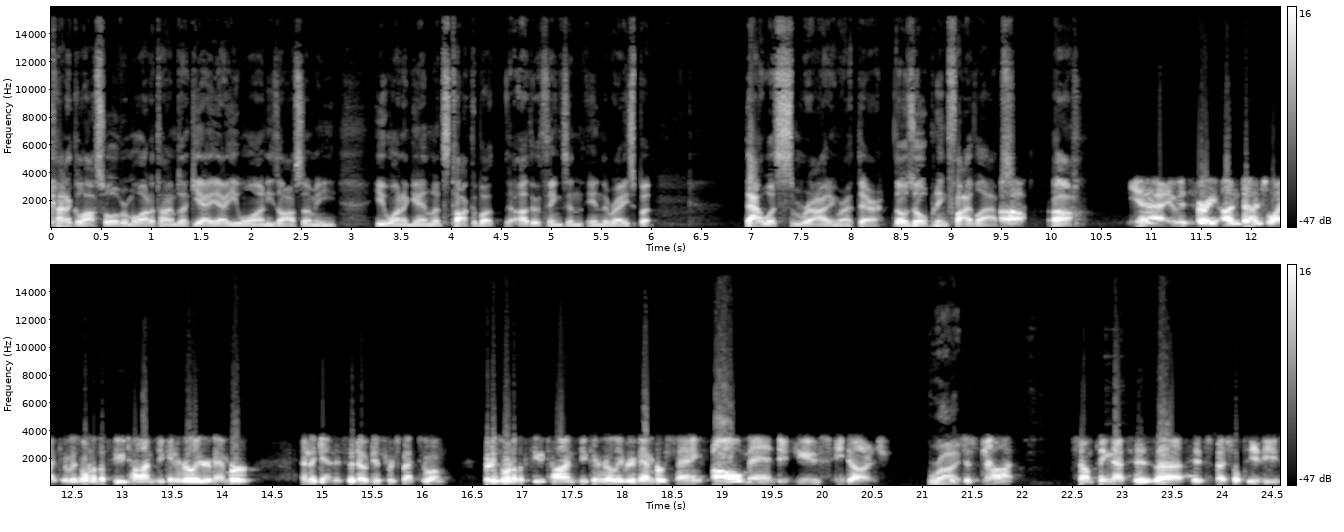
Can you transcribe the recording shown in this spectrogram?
kind of gloss over him a lot of times. Like, yeah, yeah, he won. He's awesome. He he won again. Let's talk about the other things in in the race, but. That was some riding right there. Those opening five laps. Oh. oh. Yeah, it was very undunge like. It was one of the few times you can really remember. And again, this is no disrespect to him, but it's one of the few times you can really remember saying, "Oh man, did you see Dunge?" Right. It's just not something that's his uh, his specialty. These,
